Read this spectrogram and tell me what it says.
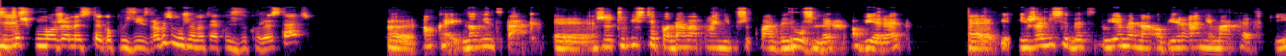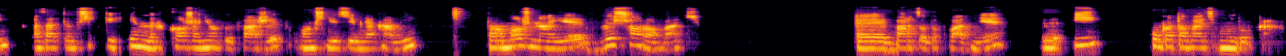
Czy coś możemy z tego później zrobić? Możemy to jakoś wykorzystać? E, okej, okay, no więc tak. Rzeczywiście podała Pani przykłady różnych obierek. E, jeżeli się decydujemy na obieranie marchewki, a zatem wszystkich innych korzeniowych warzyw, łącznie z ziemniakami, to można je wyszorować e, bardzo dokładnie e, i ugotować w mundurkach.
